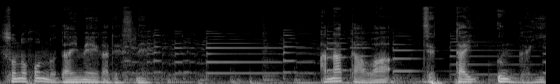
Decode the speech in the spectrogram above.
その本の題名がですね「あなたは絶対運がいい」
